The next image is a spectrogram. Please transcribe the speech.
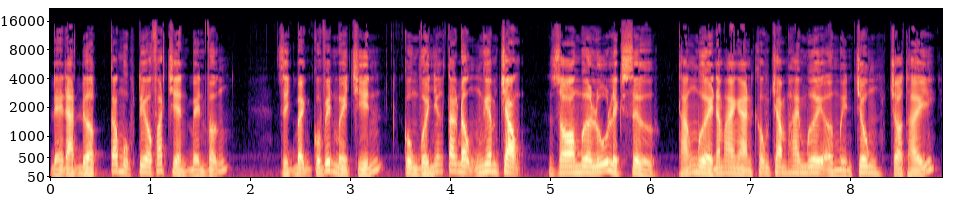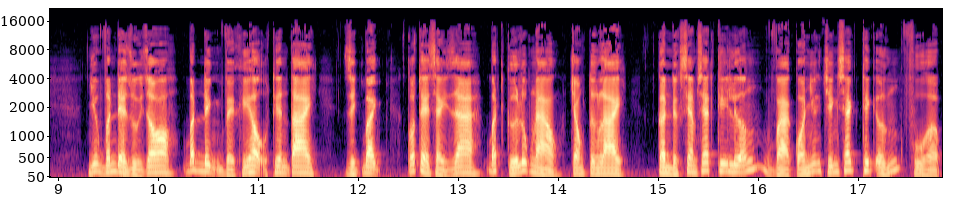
để đạt được các mục tiêu phát triển bền vững dịch bệnh COVID-19 cùng với những tác động nghiêm trọng do mưa lũ lịch sử tháng 10 năm 2020 ở miền Trung cho thấy những vấn đề rủi ro bất định về khí hậu thiên tai, dịch bệnh có thể xảy ra bất cứ lúc nào trong tương lai, cần được xem xét kỹ lưỡng và có những chính sách thích ứng phù hợp.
